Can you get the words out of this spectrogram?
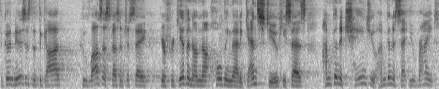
The good news is that the God who loves us doesn't just say, You're forgiven, I'm not holding that against you. He says, I'm going to change you, I'm going to set you right.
